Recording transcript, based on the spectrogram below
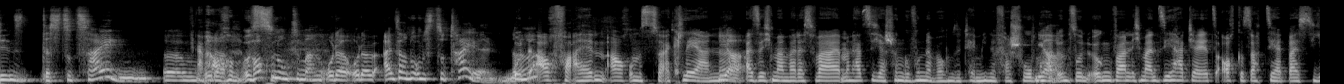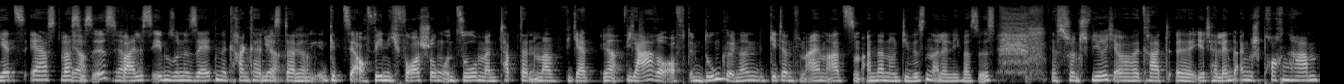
den, das zu zeigen ähm, oder auch um Hoffnung zu machen oder oder einfach nur um es zu teilen ne? und auch vor allem auch um es zu erklären ne? ja. also ich meine weil das war man hat sich ja schon gewundert warum sie Termine verschoben ja. hat und so und irgendwann ich meine sie hat ja jetzt auch gesagt sie hat weiß jetzt erst was ja. es ist weil es eben so eine seltene Krankheit ist dann ja. gibt's ja auch wenig Forschung und so man tappt dann immer Jahr, Jahre oft im Dunkeln ne? geht dann von einem Arzt zum anderen und die wissen alle nicht was es ist das ist schon schwierig aber wir gerade äh, ihr Talent angesprochen haben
